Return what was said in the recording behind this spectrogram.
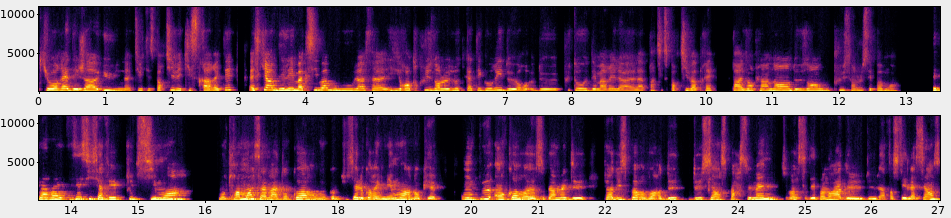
qui, auraient déjà eu une activité sportive et qui seraient arrêtées. Est-ce qu'il y a un délai maximum où là, ça, ils rentrent plus dans l'autre catégorie de, de, plutôt démarrer la, pratique sportive après? Par exemple, un an, deux ans ou plus, hein, je ne sais pas moi. C'est pareil. Tu sais, si ça fait plus de six mois, bon, trois mois, ça va. Ton corps, comme tu sais, le corps a une mémoire. Donc, on peut encore euh, se permettre de faire du sport, voire deux, deux séances par semaine. Tu vois, ça dépendra de, l'intensité de la séance.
